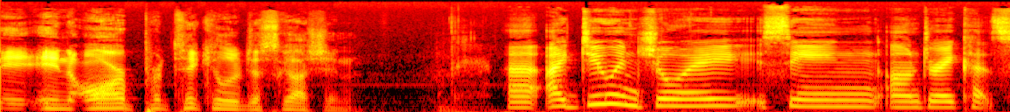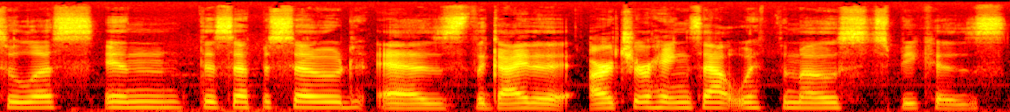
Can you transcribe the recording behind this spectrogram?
i- in our particular discussion. Uh, I do enjoy seeing Andre Katsulas in this episode as the guy that Archer hangs out with the most because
